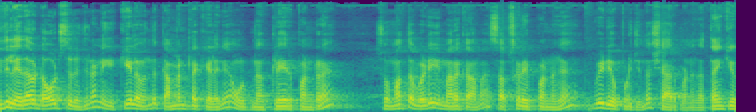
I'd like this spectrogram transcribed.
இதில் ஏதாவது டவுட்ஸ் இருந்துச்சுன்னா நீங்கள் கீழே வந்து கமெண்ட்டில் கேளுங்க. உங்களுக்கு நான் க்ளியர் பண்ணுறேன் ஸோ மற்றபடி மறக்காமல் சப்ஸ்கிரைப் பண்ணுங்கள் வீடியோ பிடிச்சிருந்தா ஷேர் பண்ணுங்கள் தேங்க்யூ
